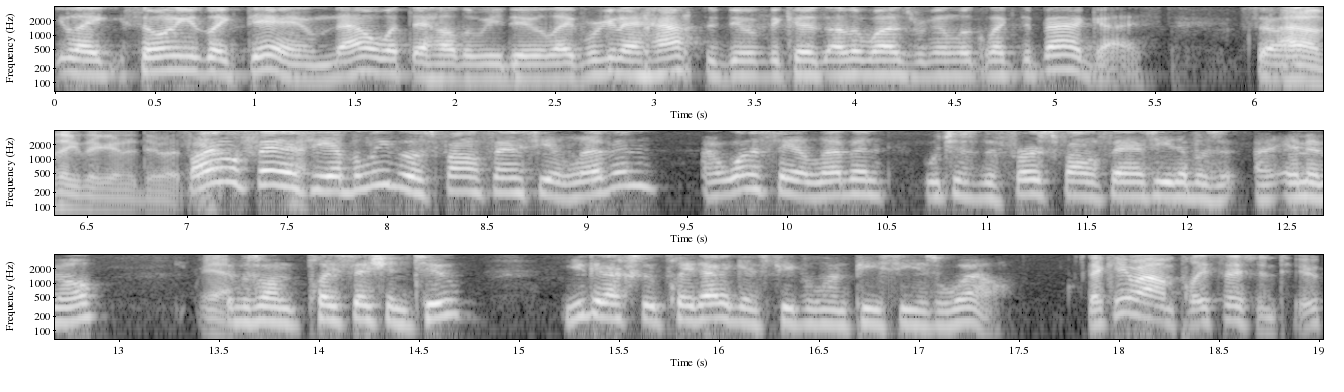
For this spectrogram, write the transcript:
like Sony is like, damn, now what the hell do we do? Like we're gonna have to do it because otherwise we're gonna look like the bad guys. So i don't think they're going to do it though. Final Fantasy, I believe it was Final Fantasy 11. I want to say 11, which is the first Final Fantasy that was uh, an MMO. yeah It was on PlayStation 2. You could actually play that against people on PC as well. That came out on PlayStation 2.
